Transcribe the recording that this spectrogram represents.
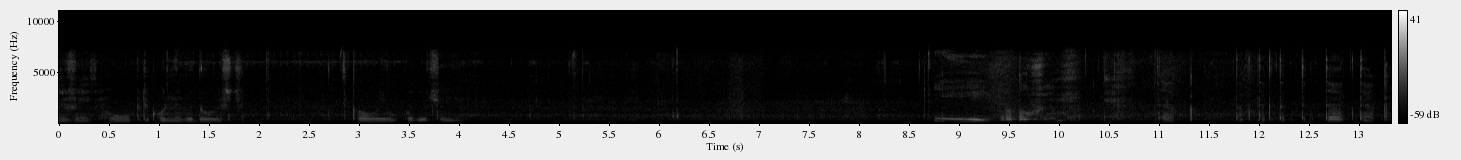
Лежить. О, прикольне видовище. Цікаво, я впаду чи ні? І продовжуємо. Так, так, так, так, так, так, так.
